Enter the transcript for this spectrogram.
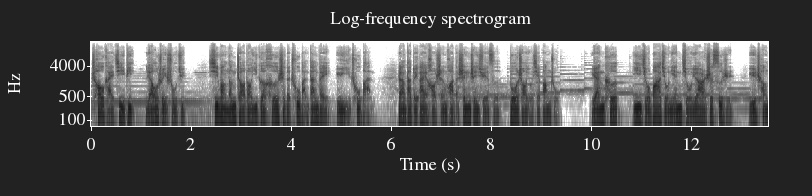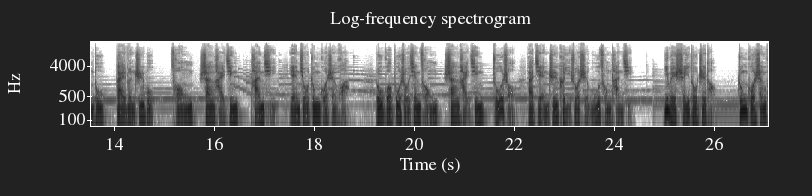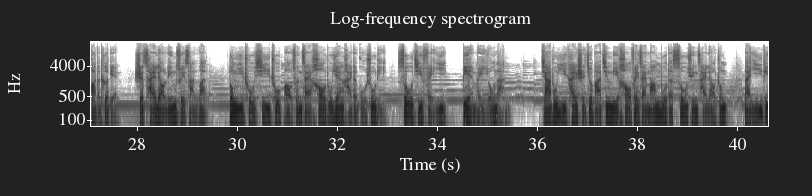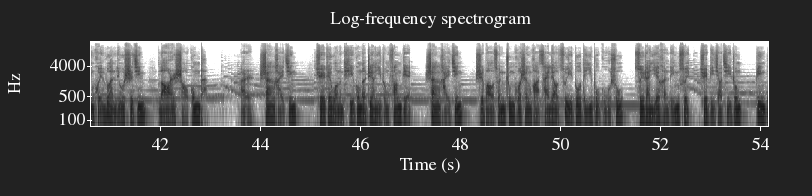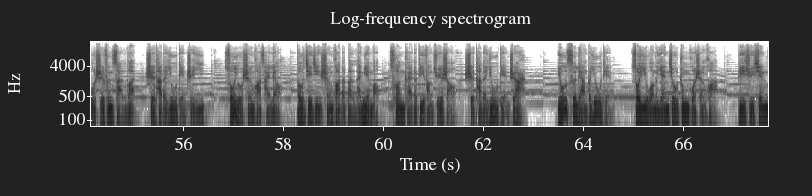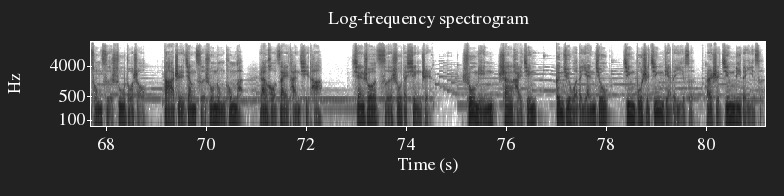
抄改记毕，聊缀数据。希望能找到一个合适的出版单位予以出版，让他对爱好神话的莘莘学子多少有些帮助。袁科，一九八九年九月二十四日于成都概论支部，从《山海经》谈起研究中国神话。如果不首先从《山海经》着手，那简直可以说是无从谈起。因为谁都知道，中国神话的特点是材料零碎散乱。东一处西一处保存在浩如烟海的古书里，搜集匪夷，辨伪尤难。假如一开始就把精力耗费在盲目的搜寻材料中，那一定会乱流失金，劳而少功的。而《山海经》却给我们提供了这样一种方便：《山海经》是保存中国神话材料最多的一部古书，虽然也很零碎，却比较集中，并不十分散乱，是它的优点之一。所有神话材料。都接近神话的本来面貌，篡改的地方绝少，是它的优点之二。由此两个优点，所以我们研究中国神话，必须先从此书着手，大致将此书弄通了，然后再谈其他。先说此书的性质，书名《山海经》。根据我的研究，“经”不是经典的意思，而是经历的意思。《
